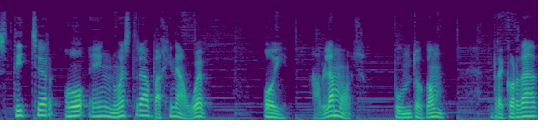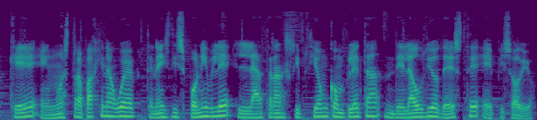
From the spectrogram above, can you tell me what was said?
Stitcher o en nuestra página web hoyhablamos.com. Recordad que en nuestra página web tenéis disponible la transcripción completa del audio de este episodio.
